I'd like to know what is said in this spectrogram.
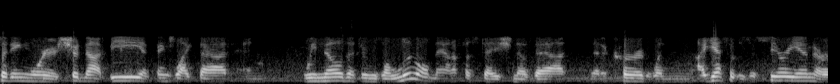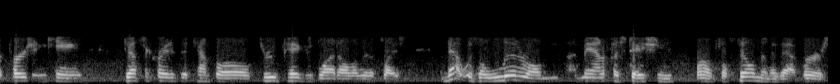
sitting where it should not be and things like that. And we know that there was a literal manifestation of that that occurred when, I guess it was a Syrian or a Persian king desecrated the temple, threw pig's blood all over the place. That was a literal manifestation or a fulfillment of that verse.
